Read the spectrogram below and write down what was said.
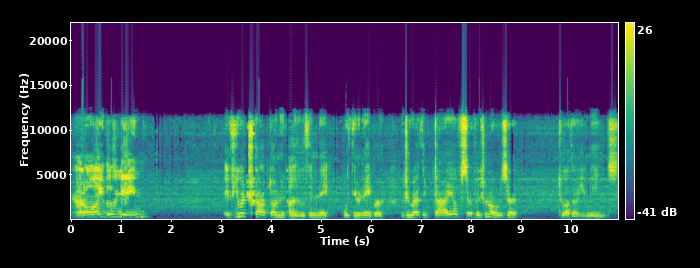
I don't like this game. If you were trapped on an island with, a with your neighbor, would you rather die of starvation or resort to other means?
